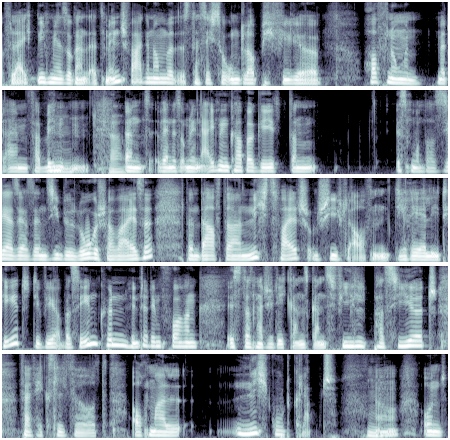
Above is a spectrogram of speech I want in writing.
vielleicht nicht mehr so ganz als Mensch wahrgenommen wird, ist, dass sich so unglaublich viele Hoffnungen mit einem verbinden. Mhm, und wenn es um den eigenen Körper geht, dann ist man da sehr, sehr sensibel logischerweise, dann darf da nichts falsch und schief laufen. Die Realität, die wir aber sehen können hinter dem Vorhang, ist, dass natürlich ganz, ganz viel passiert, verwechselt wird, auch mal nicht gut klappt. Mhm. Ja, und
